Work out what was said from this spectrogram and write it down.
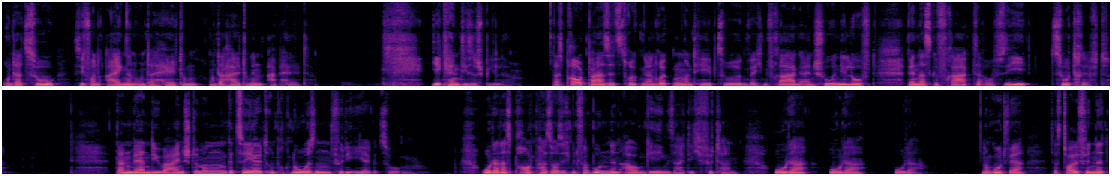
und dazu sie von eigenen Unterhaltung, Unterhaltungen abhält. Ihr kennt diese Spiele. Das Brautpaar sitzt Rücken an Rücken und hebt zu irgendwelchen Fragen einen Schuh in die Luft, wenn das Gefragte auf sie zutrifft. Dann werden die Übereinstimmungen gezählt und Prognosen für die Ehe gezogen. Oder das Brautpaar soll sich mit verbundenen Augen gegenseitig füttern. Oder, oder, oder. Nun gut, wer das toll findet,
